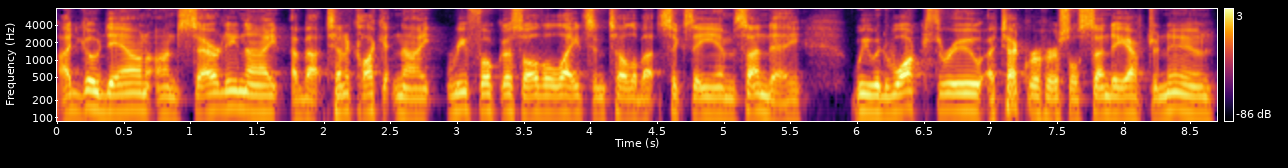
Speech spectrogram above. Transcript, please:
I'd go down on Saturday night about 10 o'clock at night, refocus all the lights until about 6 a.m. Sunday. We would walk through a tech rehearsal Sunday afternoon,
